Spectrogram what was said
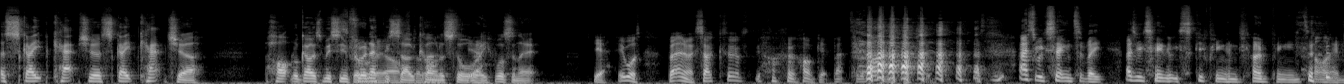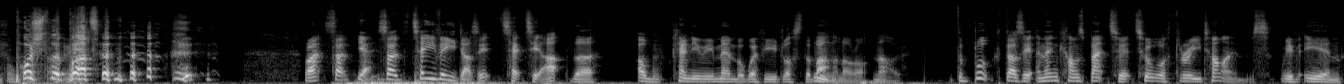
escape capture, escape capture. Hartnell goes missing for an episode kind that, of story, yeah. wasn't it? Yeah, it was. But anyway, so I'll get back to the button as we seem to be, as we seem to be skipping and jumping in time. Push the button. Right. So yeah. So the TV does it, sets it up. The oh, can you remember whether you'd lost the hmm. button or not? No. the book does it and then comes back to it two or three times with Ian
